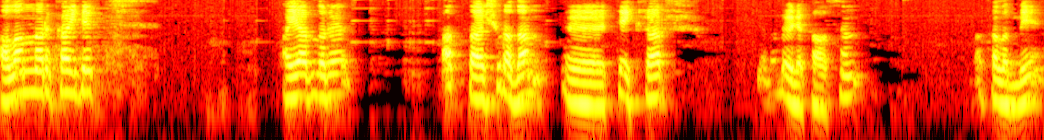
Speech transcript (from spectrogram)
Alanları kaydet. Ayarları hatta şuradan e, tekrar ya da böyle kalsın. Bakalım bir.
